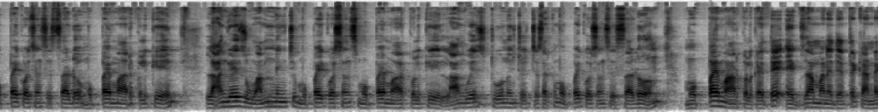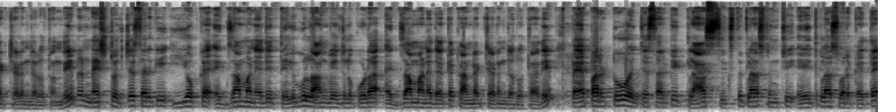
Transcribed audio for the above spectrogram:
ముప్పై క్వశ్చన్స్ ఇస్తాడు. ముప్పై మార్కులకి లాంగ్వేజ్ వన్ నుంచి ముప్పై క్వశ్చన్స్ ముప్పై మార్కులకి లాంగ్వేజ్ టూ నుంచి వచ్చేసరికి ముప్పై క్వశ్చన్స్ ఇస్తాడు. ముప్పై మార్కులకైతే ఎగ్జామ్ అనేది అయితే కండక్ట్ చేయడం జరుగుతుంది. నెక్స్ట్ వచ్చేసరికి ఈ యొక్క ఎగ్జామ్ అనేది తెలుగు లాంగ్వేజ్లో కూడా ఎగ్జామ్ అనేది అయితే కండక్ట్ చేయడం జరుగుతుంది. పేపర్ టూ వచ్చేసరికి క్లాస్ సిక్స్త్ క్లాస్ నుంచి ఎయిత్ క్లాస్ వరకు అయితే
